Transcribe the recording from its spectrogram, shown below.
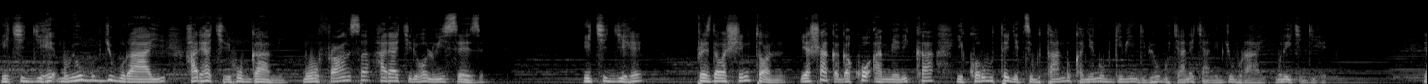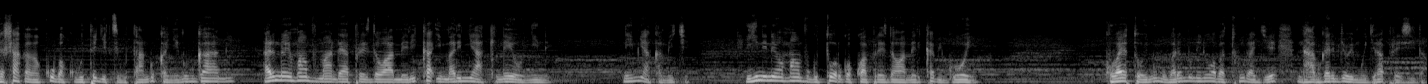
Iki gihe mu bihugu by'uburayi hari hakiriho ubwami mu bufaransa hari hakiriho louis iki gihe perezida washington yashakaga ko amerika ikora ubutegetsi butandukanye n'ubw'ibindi bihugu cyane cyane iby'uburayi muri iki gihe. Yashakaga kubaka ubutegetsi butandukanye n'ubwami ari na yo mpamvu manda ya perezida wa amerika imara imyaka ine yonyine. Ni imyaka mike. Iyi ni na yo mpamvu gutorwa kwa perezida wa amerika bigoye. Kuba yatowe n'umubare munini w'abaturage ntabwo ari byo bimugira perezida.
